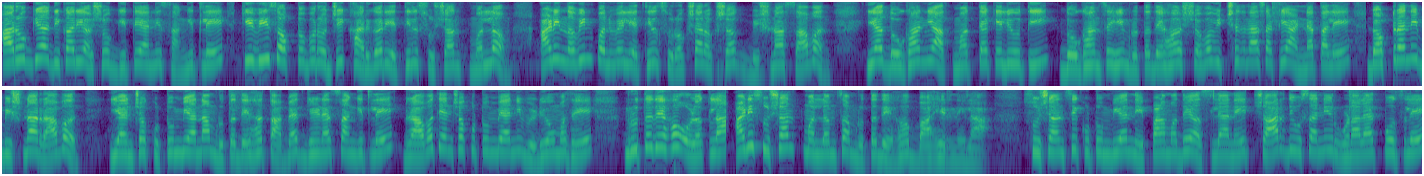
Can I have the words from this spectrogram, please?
आरोग्य अधिकारी अशोक गीते यांनी सांगितले की वीस ऑक्टोबर रोजी खारघर येथील सुशांत मल्लम आणि नवीन पनवेल येथील सुरक्षा रक्षक बिष्णा सावंत या दोघांनी आत्महत्या केली होती. दोघांचेही मृतदेह शवविच्छेदनासाठी आणण्यात आले. डॉक्टरांनी बिष्णा रावत यांच्या कुटुंबियांना मृतदेह ताब्यात घेण्यास सांगितले. रावत यांच्या कुटुंबियांनी व्हिडिओमध्ये मृतदेह ओळखला आणि सुशांत मल्लमचा मृतदेह बाहेर नेला. सुशांतचे कुटुंबीय नेपाळमध्ये असल्याने चार दिवसांनी रुग्णालयात पोहोचले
